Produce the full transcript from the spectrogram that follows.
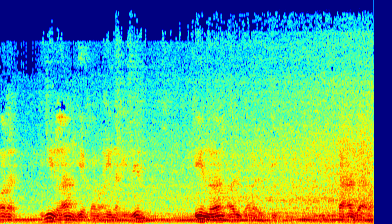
ora hilang ya kalau hina idzin inram ari kala iki ta'adzara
